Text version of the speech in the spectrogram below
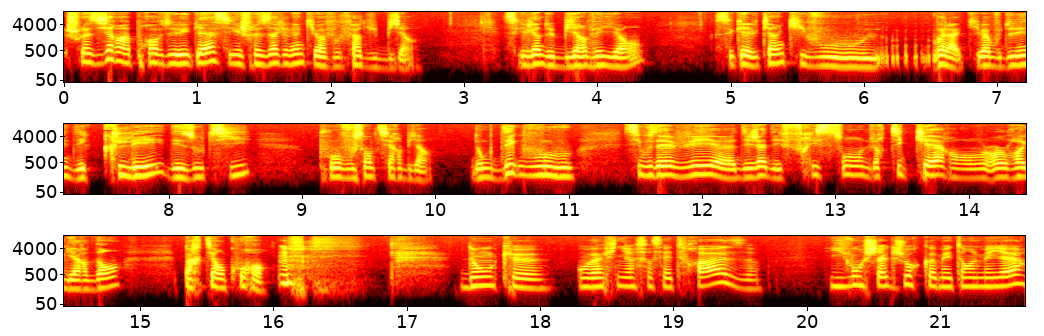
choisir un prof de yoga, c'est choisir quelqu'un qui va vous faire du bien. C'est quelqu'un de bienveillant. C'est quelqu'un qui vous, voilà, qui va vous donner des clés, des outils pour vous sentir bien. Donc dès que vous, si vous avez euh, déjà des frissons, l'urticaire en, en le regardant, partez en courant. Donc, euh, On va finir sur cette phrase. Vivons chaque jour comme étant le meilleur.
